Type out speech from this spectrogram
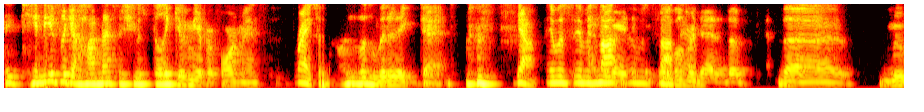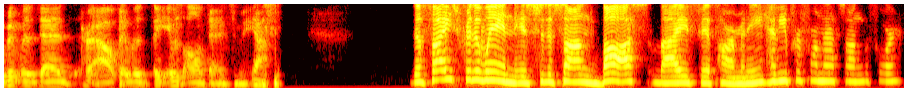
Kandy's like a hot mess, but she was still like giving me a performance. Right. Symone was literally dead. Yeah. It was it was not it was not there. dead. The the movement was dead. Her outfit was like it was all dead to me. Yeah. The fight for the win is to the song Boss by Fifth Harmony. Have you performed that song before?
